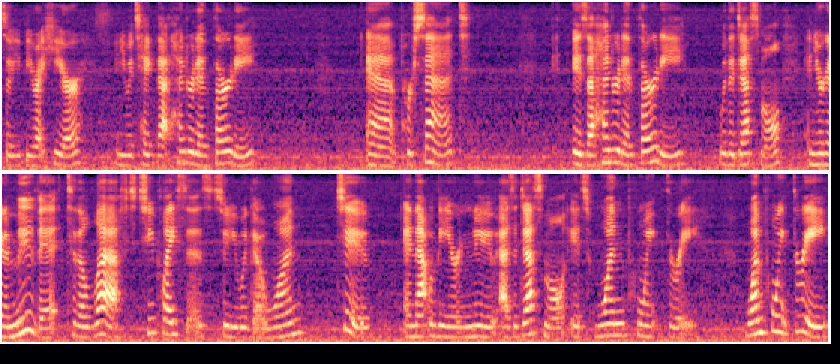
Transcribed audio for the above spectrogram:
So you'd be right here. And you would take that 130 and percent is 130 with a decimal and you're going to move it to the left two places. So you would go 1, 2, and that would be your new, as a decimal, it's 1.3. 1.3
